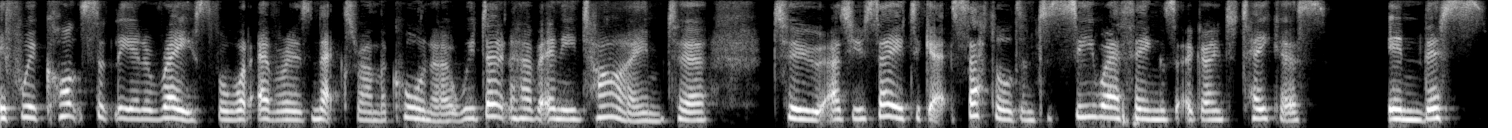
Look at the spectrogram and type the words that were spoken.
if we're constantly in a race for whatever is next around the corner, we don't have any time to to, as you say, to get settled and to see where things are going to take us in this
